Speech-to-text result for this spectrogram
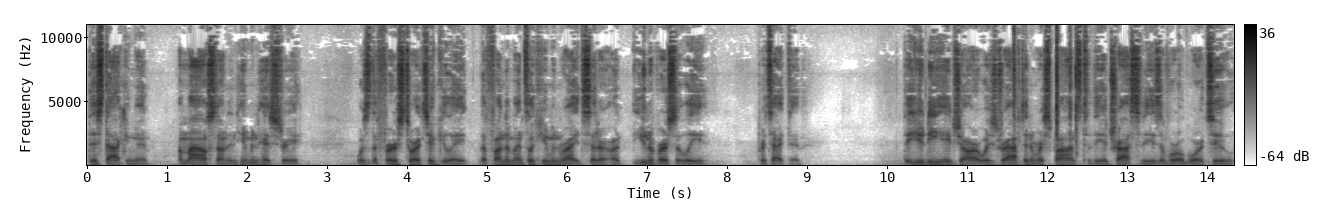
This document a milestone in human history, was the first to articulate the fundamental human rights that are universally protected. The UDHR was drafted in response to the atrocities of World War II,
